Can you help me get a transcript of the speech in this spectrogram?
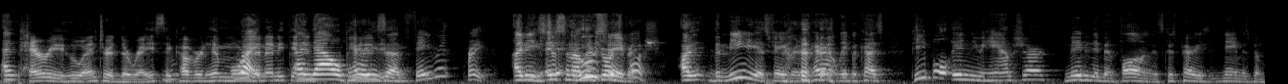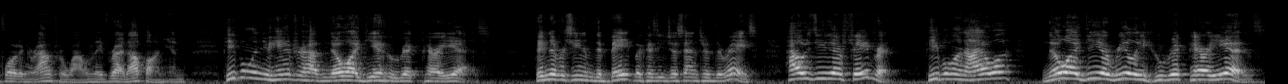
and Perry, who entered the race, they mm-hmm. covered him more right. than anything. And now Perry's a favorite. Right. I mean, he's just another George favorite? Bush. Are the media's favorite apparently because people in New Hampshire, maybe they've been following this because Perry's name has been floating around for a while and they've read up on him. People in New Hampshire have no idea who Rick Perry is. They've never seen him debate because he just entered the race. How is he their favorite? People in Iowa, no idea really who Rick Perry is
